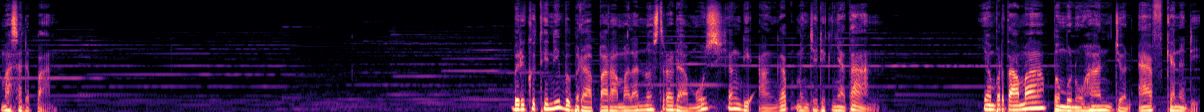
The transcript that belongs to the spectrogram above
masa depan. Berikut ini beberapa ramalan Nostradamus yang dianggap menjadi kenyataan. Yang pertama, pembunuhan John F. Kennedy.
